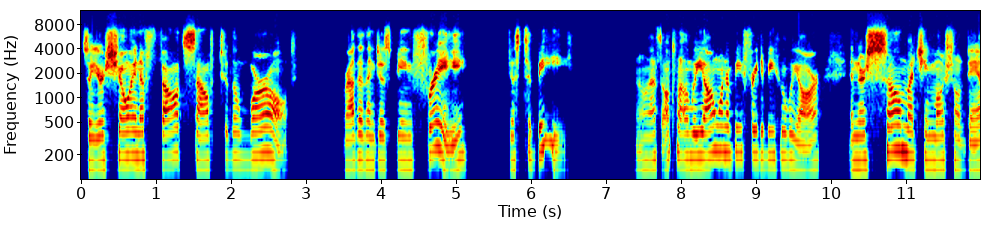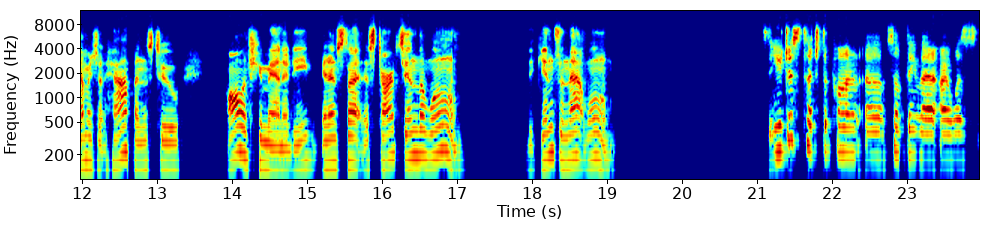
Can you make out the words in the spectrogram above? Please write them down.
So you're showing a false self to the world rather than just being free, just to be. You know, that's ultimately we all want to be free to be who we are. And there's so much emotional damage that happens to all of humanity. And it's that it starts in the womb. begins in that womb. You just touched upon uh, something that I was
